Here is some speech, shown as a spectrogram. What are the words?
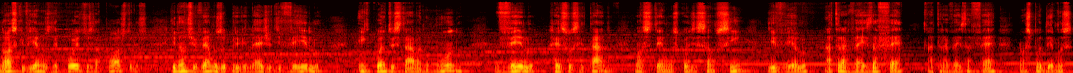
nós que viemos depois dos apóstolos, que não tivemos o privilégio de vê-lo enquanto estava no mundo, vê-lo ressuscitado, nós temos condição sim de vê-lo através da fé. Através da fé, nós podemos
